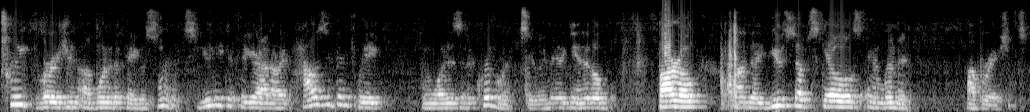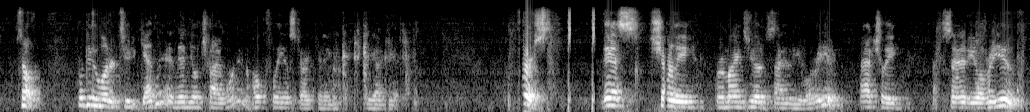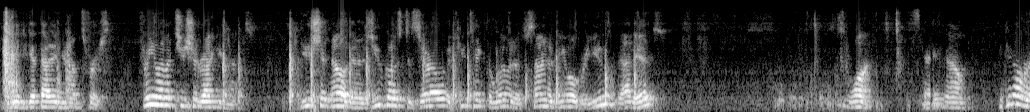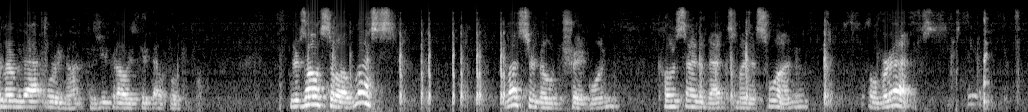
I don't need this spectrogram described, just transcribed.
tweaked version of one of the famous limits. You need to figure out, all right, how has it been tweaked and what is it equivalent to? And then again, it'll borrow on the u-sub skills and limit operations. So, we'll do one or two together, and then you'll try one, and hopefully you'll start getting the idea. First, this surely reminds you of sine of u over u. Actually, sine of u over u. You need to get that in your notes first. Three limits you should recognize. You should know that as u goes to zero, if you take the limit of sine of u over u, that is 1. Okay, now, if you don't remember that, worry not, because you could always get that book. There's also a less, lesser known trig one, cosine of x minus 1 over x.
